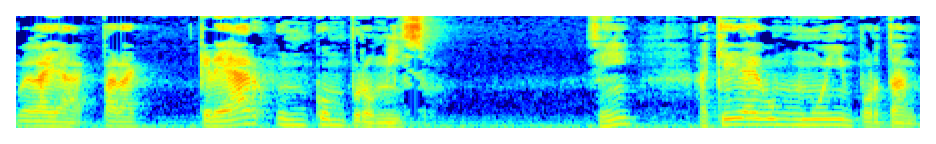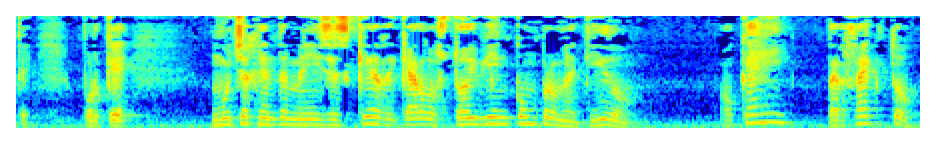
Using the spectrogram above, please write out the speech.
vaya, para crear un compromiso. ¿Sí? Aquí hay algo muy importante, porque mucha gente me dice, es que Ricardo, estoy bien comprometido. Ok, perfecto.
